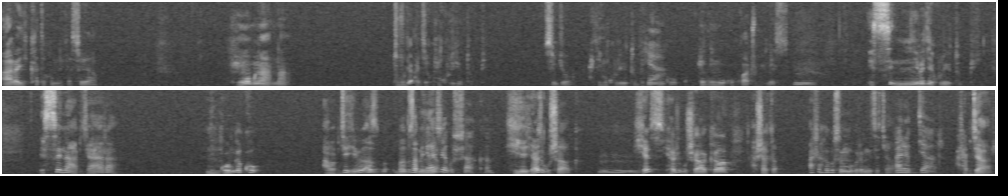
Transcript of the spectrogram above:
Arayikata kominikasiyo yabo. Nk'uwo mwana tuvuge agiye nko kuri yutube sibyo? Agiye nko kuri yutube Yeah. nk'uku nguku kwacu bimeze. Mm. ese niba agiye kuri yutube ese nabyara ni ngombwa ko ababyeyi bazamenya yaje gushaka. Yaje gushaka. Yes yaje gushaka ashaka ashaka gusa n'umugore mwiza cyane. Arabyara. Arabyara.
